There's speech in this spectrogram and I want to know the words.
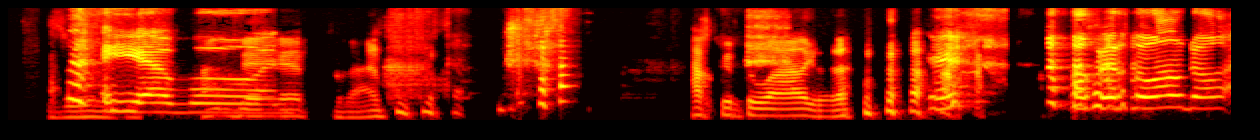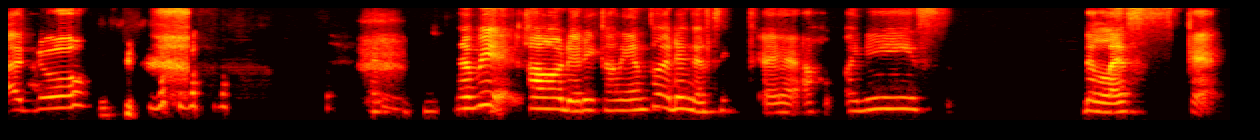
Zoom, iya bun update, gitu kan. Hak virtual gitu. Hak virtual dong aduh Tapi kalau dari kalian tuh ada nggak sih kayak aku ini the less kayak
